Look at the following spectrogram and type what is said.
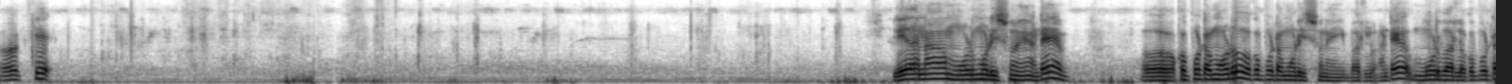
ఓకే. లేదన్నా మూడు మూడు ఇస్తున్నాయి. అంటే ఒక పూట మూడు ఒక పూట మూడు ఇస్తున్నాయి బర్రెలు. అంటే మూడు బర్రెలు ఒక పూట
